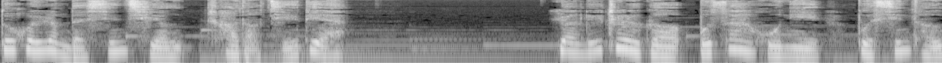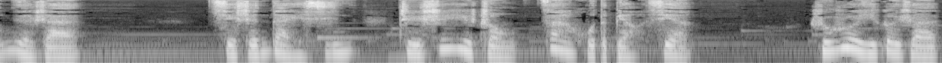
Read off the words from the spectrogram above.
都会让你的心情差到极点。远离这个不在乎你不心疼你的人。其实耐心只是一种在乎的表现。如若一个人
